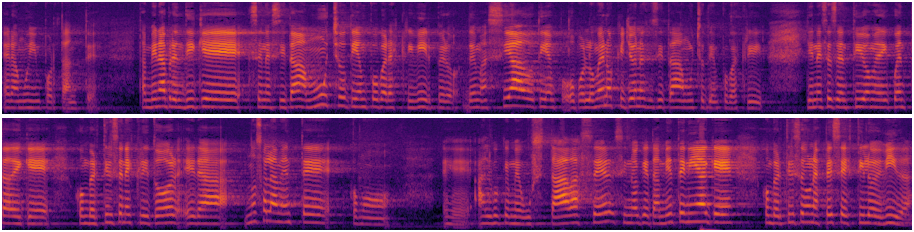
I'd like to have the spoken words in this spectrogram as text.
era muy importante. También aprendí que se necesitaba mucho tiempo para escribir, pero demasiado tiempo, o por lo menos que yo necesitaba mucho tiempo para escribir. Y en ese sentido me di cuenta de que convertirse en escritor era no solamente como eh, algo que me gustaba hacer, sino que también tenía que convertirse en una especie de estilo de vida,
